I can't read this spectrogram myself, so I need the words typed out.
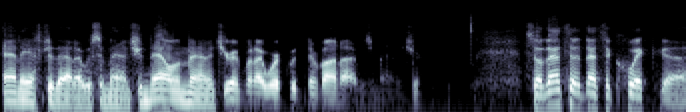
and after that, I was a manager. Now I'm a manager, and when I worked with Nirvana, I was a manager. So that's a that's a quick. Uh,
